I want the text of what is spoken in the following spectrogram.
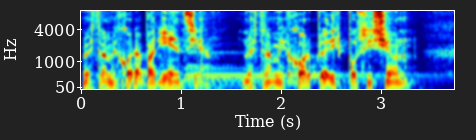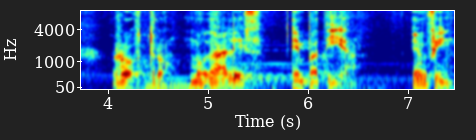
nuestra mejor apariencia, nuestra mejor predisposición, rostro, modales, empatía. En fin,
